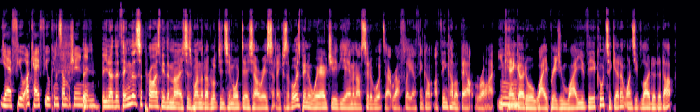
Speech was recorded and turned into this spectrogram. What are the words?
Yep. fuel okay, fuel consumption But, and but you know, the thing that surprised me the most is one that I've looked into more detail recently because I've always been aware of GVM and I've sort of worked out roughly. I think I'm, I think I'm about right. You can Mm. go to a weigh bridge and weigh your vehicle to get it once you've loaded it up.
